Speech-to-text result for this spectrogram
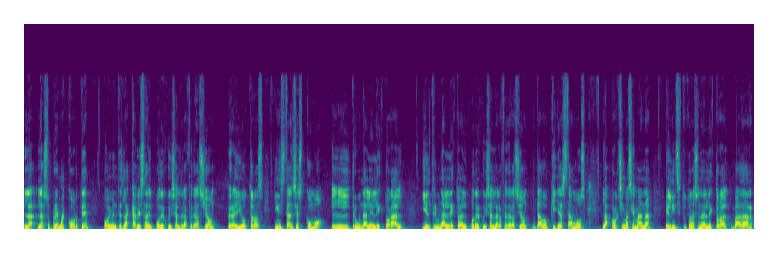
La, la Suprema Corte obviamente es la cabeza del Poder Judicial de la Federación, pero hay otras instancias como el Tribunal Electoral y el Tribunal Electoral del Poder Judicial de la Federación, dado que ya estamos la próxima semana, el Instituto Nacional Electoral va a dar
